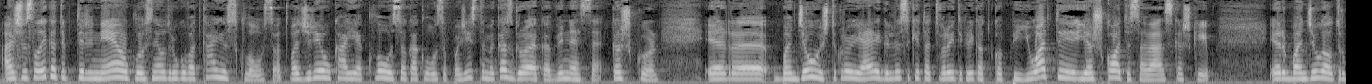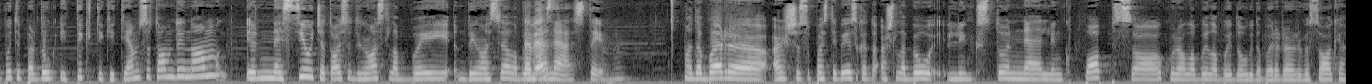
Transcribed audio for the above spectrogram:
Aš visą laiką taip tyrinėjau, klausinėjau draugų, vad ką jūs klausot, vad žiūrėjau, ką jie klauso, ką klauso pažįstami, kas groja kavinėse, kažkur. Ir e, bandžiau iš tikrųjų, jei galiu sakyti atvirai, tikrai, kad kopijuoti, ieškoti savęs kažkaip. Ir bandžiau gal truputį per daug įtikti kitiems su tom dainom ir nesijaučia tose dainos labai, dainuose labai Tavęs? manęs. Taip. Mhm. O dabar e, aš esu pastebėjus, kad aš labiau linkstu ne link popso, kurio labai labai daug dabar yra ir visokio,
